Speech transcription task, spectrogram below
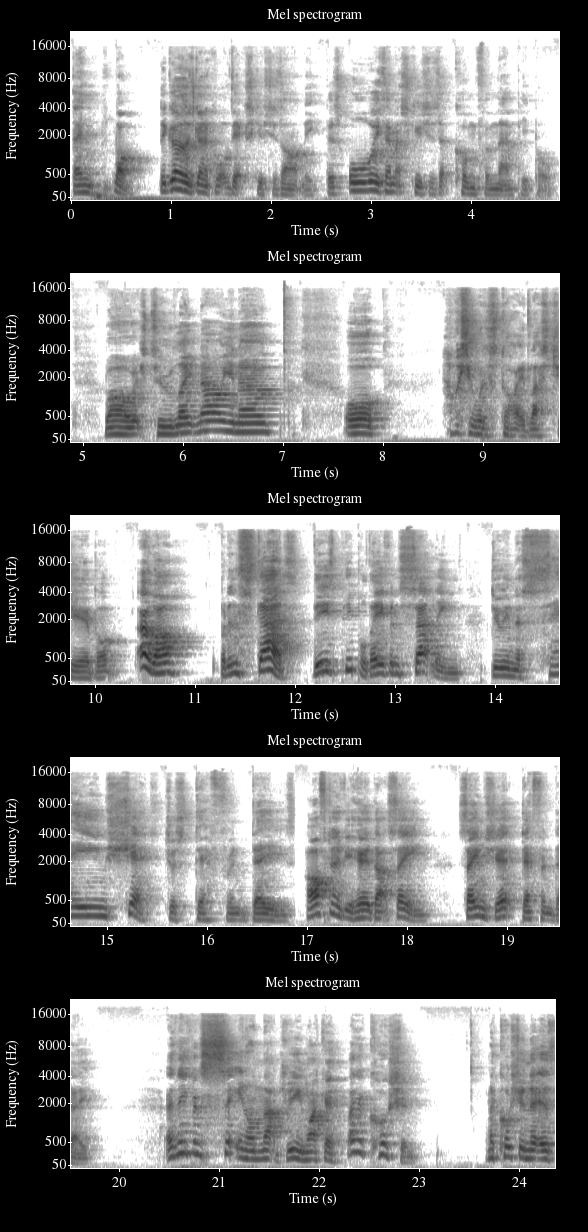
then, well, they're always going to come up with the excuses, aren't they? There's always them excuses that come from them people. Well, it's too late now, you know. Or, I wish I would have started last year, but oh well. But instead, these people, they've been settling doing the same shit, just different days. How often have you heard that saying? Same shit, different day. And they've been sitting on that dream like a like a cushion. A cushion that is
